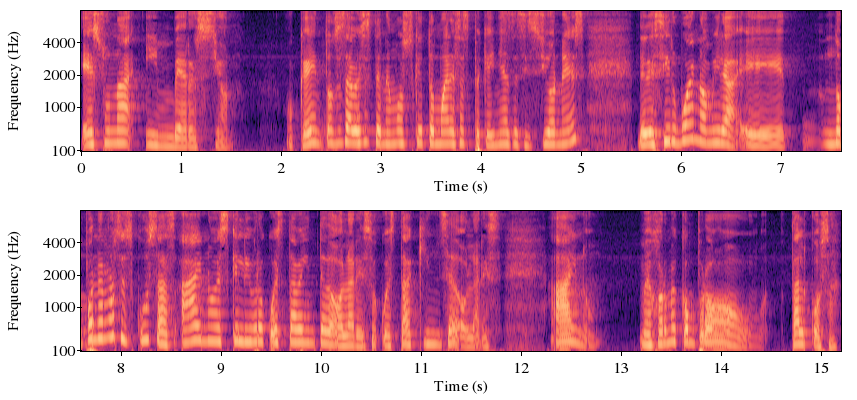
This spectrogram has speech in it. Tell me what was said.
es una inversión. ¿Ok? Entonces a veces tenemos que tomar esas pequeñas decisiones de decir, bueno, mira, eh, no ponernos excusas, ay, no, es que el libro cuesta 20 dólares o cuesta 15 dólares, ay, no, mejor me compro tal cosa.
